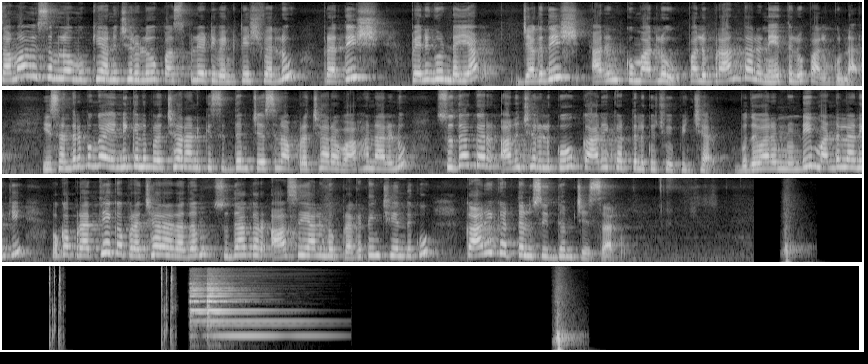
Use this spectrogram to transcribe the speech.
సమావేశంలో ముఖ్య అనుచరులు పసుపులేటి వెంకటేశ్వర్లు ప్రతీష్ పెనుగొండయ్య జగదీష్ అరుణ్ కుమార్లు పలు ప్రాంతాల నేతలు పాల్గొన్నారు. ఈ సందర్భంగా ఎన్నికల ప్రచారానికి సిద్ధం చేసిన ప్రచార వాహనాలను సుధాకర్ అనుచరులకు కార్యకర్తలకు చూపించారు. బుధవారం నుండి మండలానికి ఒక ప్రత్యేక ప్రచార రథం సుధాకర్ ఆశయాలను ప్రకటించేందుకు కార్యకర్తలు సిద్ధం చేశారు.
